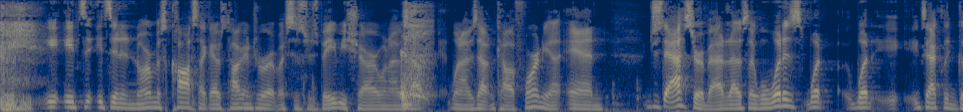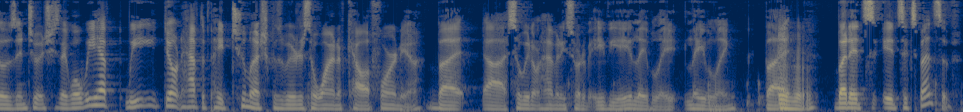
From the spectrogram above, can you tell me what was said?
it, it's it's an enormous cost. Like I was talking to her at my sister's baby shower when I was out when I was out in California, and just asked her about it. I was like, "Well, what is what what exactly goes into it?" She's like, "Well, we have we don't have to pay too much because we're just a wine of California, but uh, so we don't have any sort of AVA label, labeling, but but it's it's expensive."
